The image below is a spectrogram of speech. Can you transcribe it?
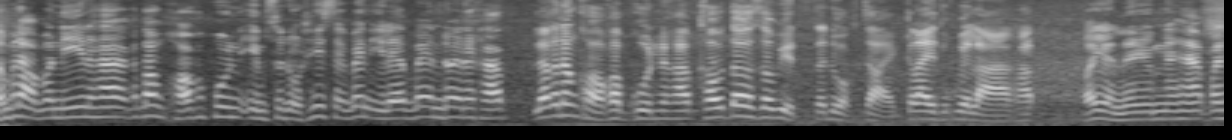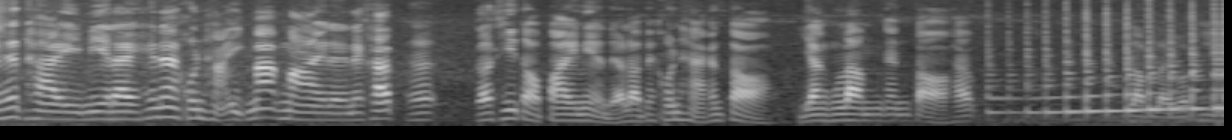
สำหรับวันนี้นะฮะก็ต้องขอขอบคุณอิ่มสะดวกที่7 e เ e ่ e อด้วยนะครับ แล้วก็ต้องขอขอบคุณนะครับเคาน์เตอร์สวิตสะดวกจ่ายใกล้ทุกเวลาครับ ก็อย่าลืมนะฮะประเทศไทยมีอะไรให้น่าค้นหาอีกมากมายเลยนะครับ ฮะ ก็ที่ต่อไปเนี่ยเดี๋ยวเราไปค้นหากันต่อ ยังลำกันต่อครับลำอะไรวะพี่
